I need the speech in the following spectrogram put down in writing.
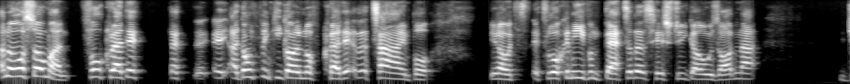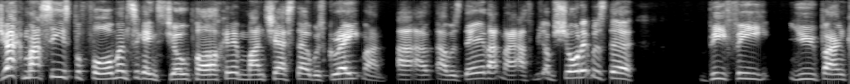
And also, man, full credit. I don't think he got enough credit at the time, but you know, it's it's looking even better as history goes on. That Jack Massey's performance against Joe Parker in Manchester was great, man. I, I, I was there that night. I'm sure it was the beefy Eubank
